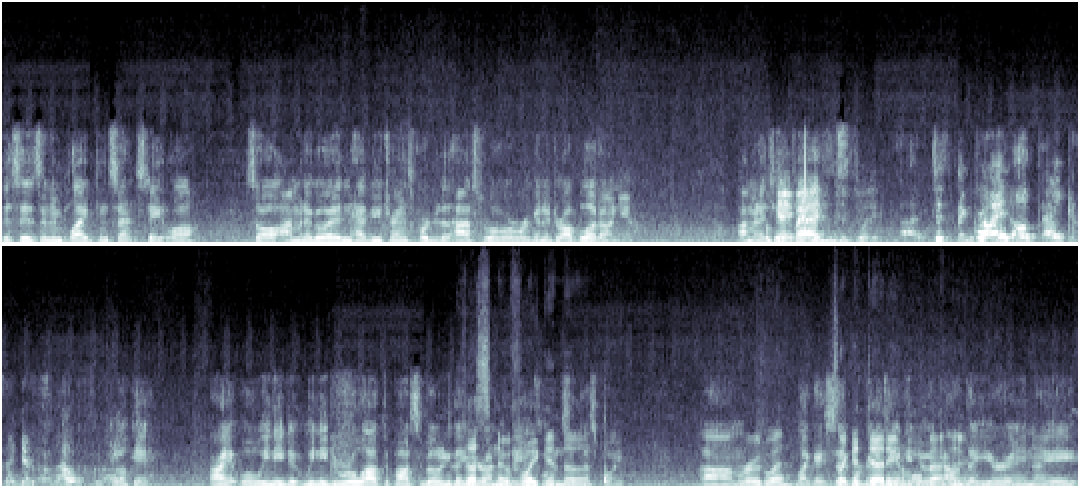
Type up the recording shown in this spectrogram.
this is an implied consent state law. So I'm gonna go ahead and have you transported to the hospital where we're gonna draw blood on you. I'm gonna Okay, take my that. eyes just I've just been crying all day because I didn't snowflake. Okay. All right. Well, we need to we need to rule out the possibility that Is that you're under the snowflake in influence at the this point. Um, Roadway? like I said, like we're going to take into account there. that you're in a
